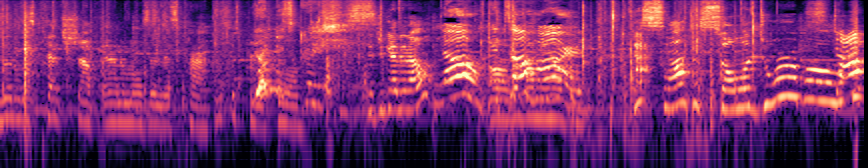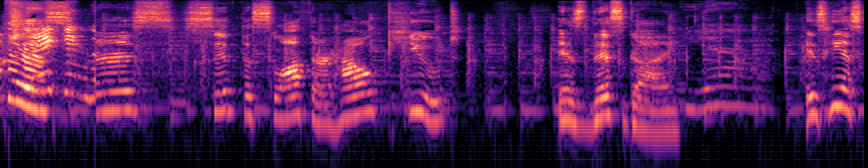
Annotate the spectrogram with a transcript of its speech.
Littlest Pet Shop animals in this pack. This is pretty Goodness cool. gracious. Did you get it out? No, it's Oh, so then let me hard. This sloth is so adorable. Look Stop at this. shaking Sid the Slother. How cute is this guy? Yeah. Is he as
